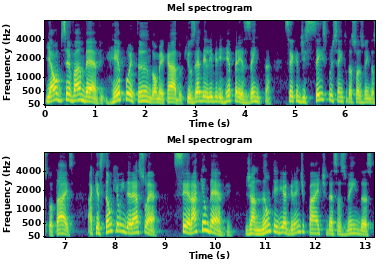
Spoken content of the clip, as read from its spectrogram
E ao observar a Ambev reportando ao mercado que o Zé Delivery representa cerca de 6% das suas vendas totais, a questão que eu endereço é: será que a Ambev já não teria grande parte dessas vendas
